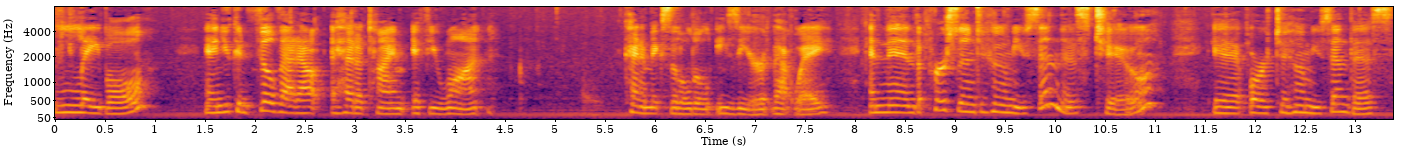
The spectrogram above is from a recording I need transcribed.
label. And you can fill that out ahead of time if you want. Kind of makes it a little easier that way. And then the person to whom you send this to, eh, or to whom you send this,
